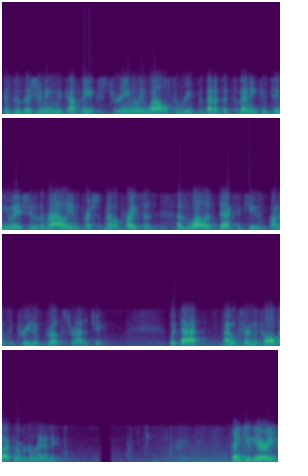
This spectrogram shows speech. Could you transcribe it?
and positioning the company extremely well to reap the benefits of any continuation of the rally in precious metal prices, as well as to execute on its accretive growth strategy. With that, I will turn the call back over to Randy. Thank you, Gary.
